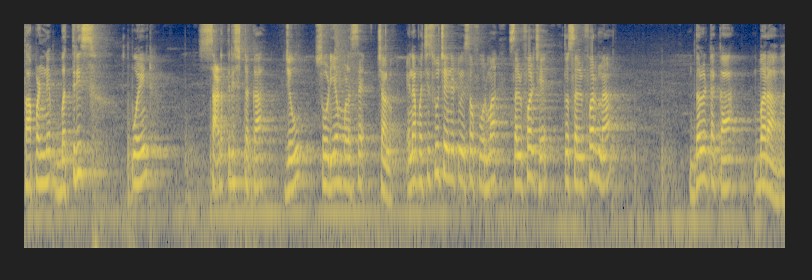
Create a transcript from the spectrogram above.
તો આપણને બત્રીસ પોઈન્ટ સાડત્રીસ ટકા જેવું સોડિયમ મળશે. ચાલો, એના પછી શું છે? એને ટુ એસો ફોરમાં સલ્ફર છે. તો સલ્ફરના દળ ટકા બરાબર.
